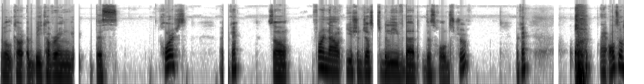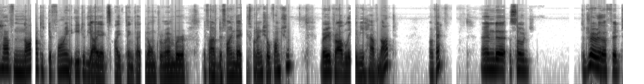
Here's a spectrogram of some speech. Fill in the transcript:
will co be covering this course. Okay, so for now, you should just believe that this holds true. Okay. I also have not defined e to the ix, I think. I don't remember if I've defined the exponential function. Very probably we have not. Okay. And uh, so the derivative of it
